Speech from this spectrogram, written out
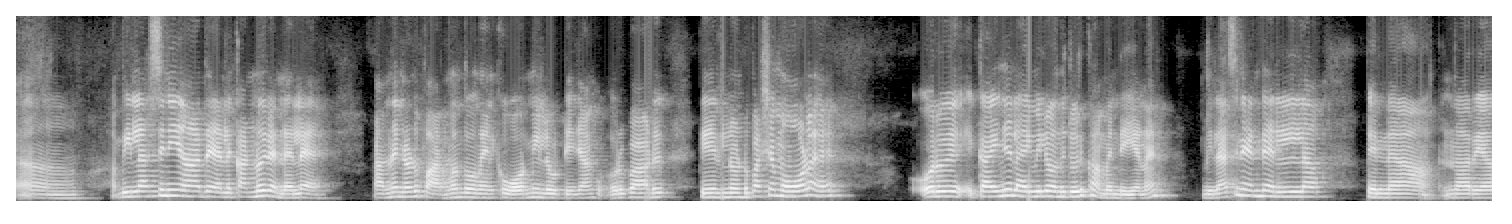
ആ. വിലാസിനി അതെ അല്ലെ കണ്ണൂർ തന്നെ അല്ലേ? അന്ന് എന്നോട് പറഞ്ഞു തോന്നുന്നു എനിക്ക് ഓർമ്മയില്ല കുട്ടി. ഞാൻ ഒരുപാട് പേരിലുണ്ട്. പക്ഷെ മോളെ ഒരു കഴിഞ്ഞ ലൈവിൽ വന്നിട്ട് ഒരു കമന്റ് ചെയ്യണേ. വിലാസിനി എന്റെ എല്ലാ പിന്നെ എന്താ പറയാ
